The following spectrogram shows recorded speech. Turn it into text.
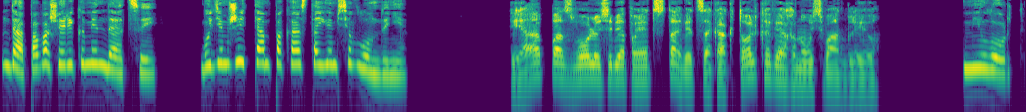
Да, по вашей рекомендации. Будем жить там, пока остаемся в Лондоне. Я позволю себе представиться, как только вернусь в Англию. Милорд,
